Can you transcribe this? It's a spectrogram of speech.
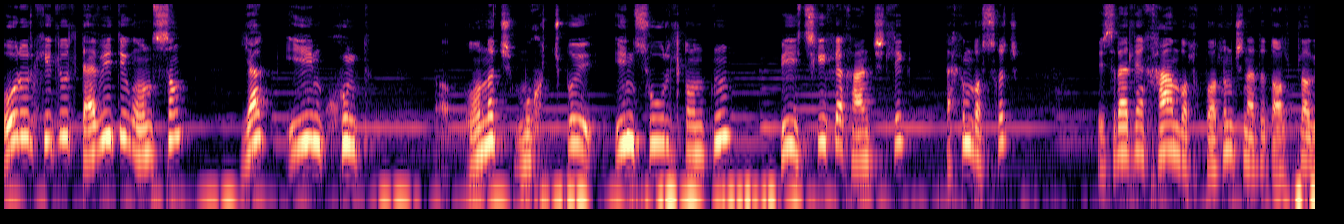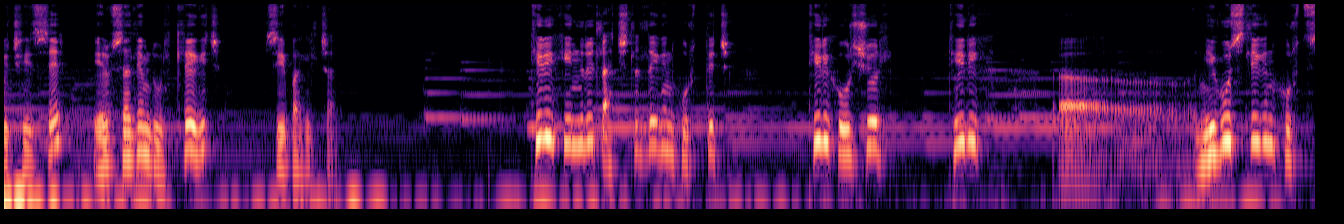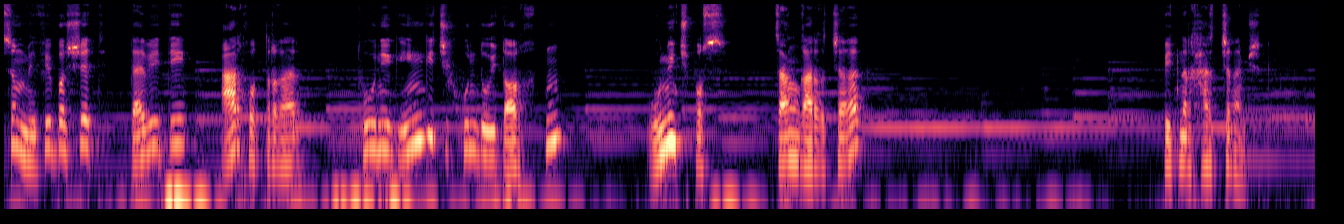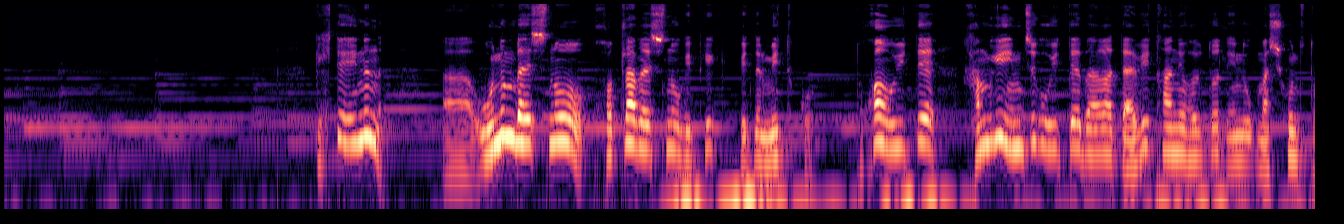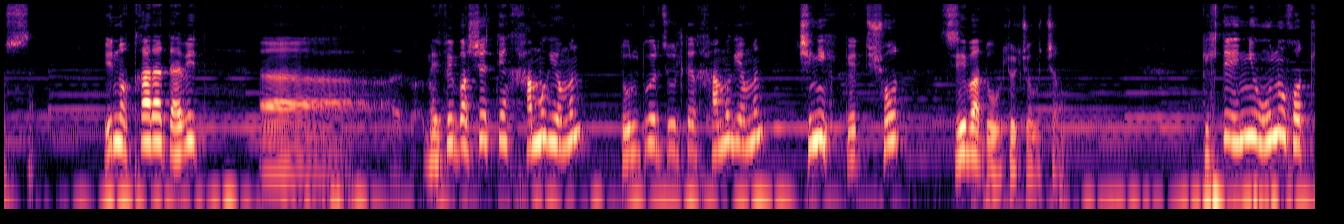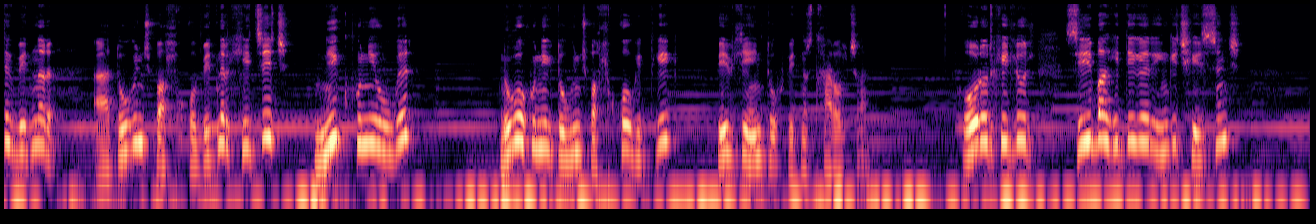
Өөрөөр хэлбэл Давидыг унсан яг ийм хүнд унаж мөхч буй энэ сүрэл дунд нь би эцгийнхээ хаанчлыг дахин босгож Израилийн хаан болох боломж надад олдлоо гэж хэлсээр Иерусалимд үлдлээ гэж Сиба хэлж байгаа. Тэр их инрэл ачлалыг нь хүртэж тэр их өршөөл тэр их нэгүслийг нь хүртсэн Мефибошет Давидыг ар хударгаар түүнийг ингэж их хүнд үед орохт нь үнэнч бус зан гаргаж байгааг бид нар харж байгаа юм шиг. Гэхдээ энэ нь үнэн байсан уу, худлаа байсан уу гэдгийг бид нар мэдэхгүй. Тухайн үедээ хамгийн эмзэг үедээ байгаа Давид хааны хувьд бол энэ үг маш хүнд туссан. Энэ утгаараа Давид Мефибошетийн хамаг юм нь дөрөвдүгээр зүйл дээр хамаг юм нь чинийх гэд шууд Зибад өглүүлж өгч байгаа. Гэхдээ энэний үнэн худлыг бид нар дүгнж болохгүй. Бид нар хизээч нэг хүний үгээр нөгөө хүнийг дүгнж болохгүй гэдгийг Библийн энэ түүх биднэрт харуулж байгаа. Өөрөөр хэлбэл Сиба хэдийгээр ингэж хэлсэн ч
